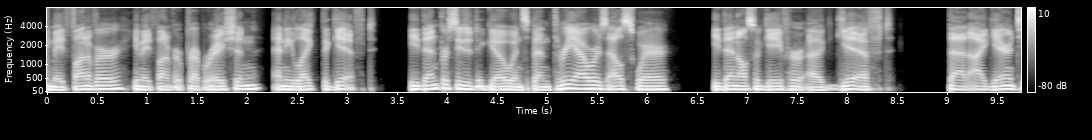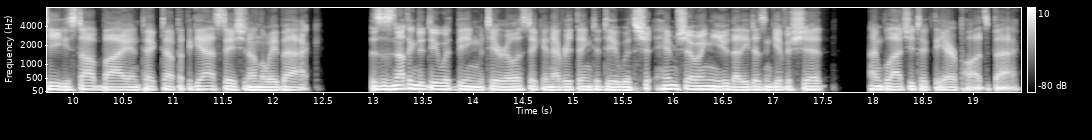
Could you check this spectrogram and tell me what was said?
He made fun of her, he made fun of her preparation, and he liked the gift. He then proceeded to go and spend 3 hours elsewhere. He then also gave her a gift that I guarantee he stopped by and picked up at the gas station on the way back. This has nothing to do with being materialistic and everything to do with sh- him showing you that he doesn't give a shit. I'm glad she took the AirPods back.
